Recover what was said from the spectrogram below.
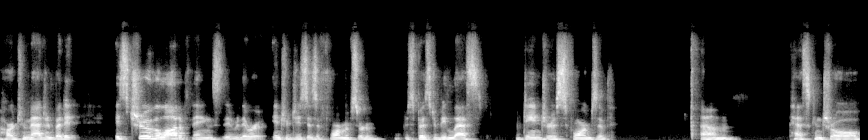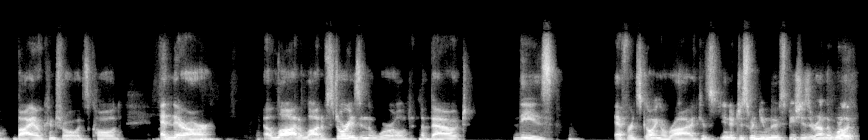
hard to imagine, but it is true of a lot of things. They, they were introduced as a form of sort of supposed to be less dangerous forms of um, pest control, biocontrol, it's called. And there are a lot, a lot of stories in the world about these efforts going awry. Because, you know, just when you move species around the world,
